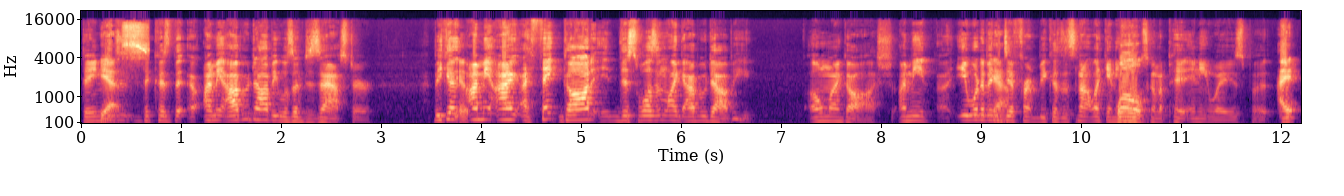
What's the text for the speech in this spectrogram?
They need Yes. to, because the, I mean Abu Dhabi was a disaster. Because Yep. I mean I, I thank God this wasn't like Abu Dhabi. Oh my gosh! I mean uh, it would have been Yeah. different because it's not like anyone Well- was going to pit anyways. But I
